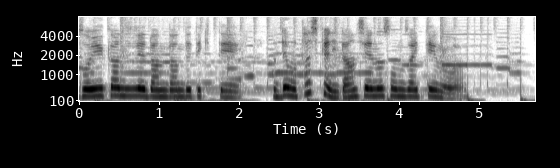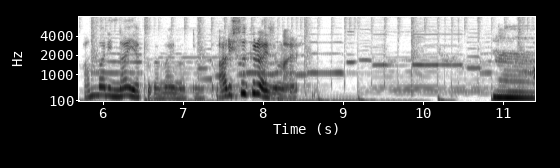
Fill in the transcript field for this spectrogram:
そういう感じでだんだん出てきて、でも確かに男性の存在っていうのは、あんまりないやつがないなって思った。アリスぐらいじゃない？うん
